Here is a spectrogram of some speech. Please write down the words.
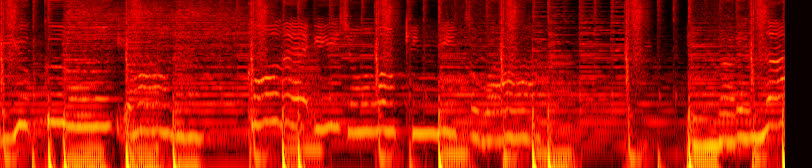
くよ。これ以上君とはいられない。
